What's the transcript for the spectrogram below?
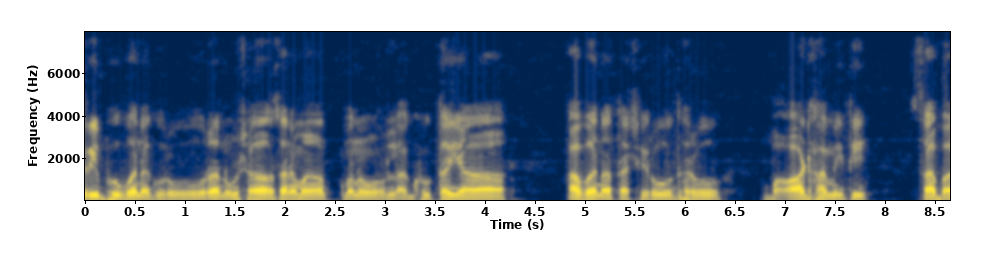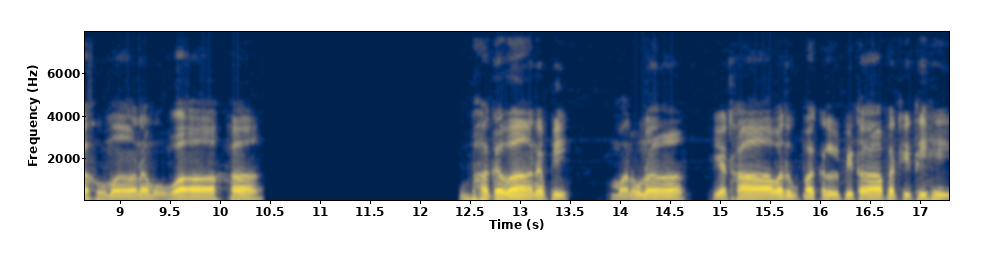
त्रिभुवनगुरोरनुशासनमात्मनो लघुतया। अवनतशिरोधरो बाढमिति स बहुमानमुवाह भगवानपि मनुना यथावदुपकल्पितापचितिः।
